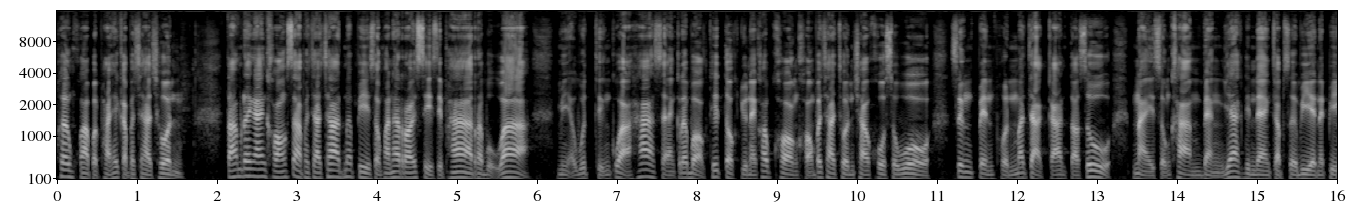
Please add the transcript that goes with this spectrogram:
เพิ่มความปลอดภัยให้กับประชาชน ตามรายงานของสหประชาชาติเมื่อปี 2545 ระบุว่า มีอาวุธถึงกว่า 5 แสนกระบอกที่ตกอยู่ในครอบครองของประชาชนชาวโคโซโว ซึ่งเป็นผลมาจากการต่อสู้ในสงครามแบ่งแยกดินแดนกับเซอร์เบียในปี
